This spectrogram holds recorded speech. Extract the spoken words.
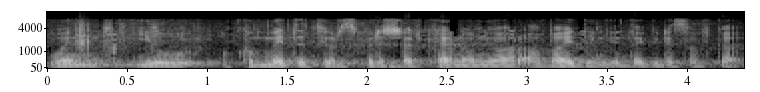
When you committed your spiritual canon, you are abiding in the grace of God.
